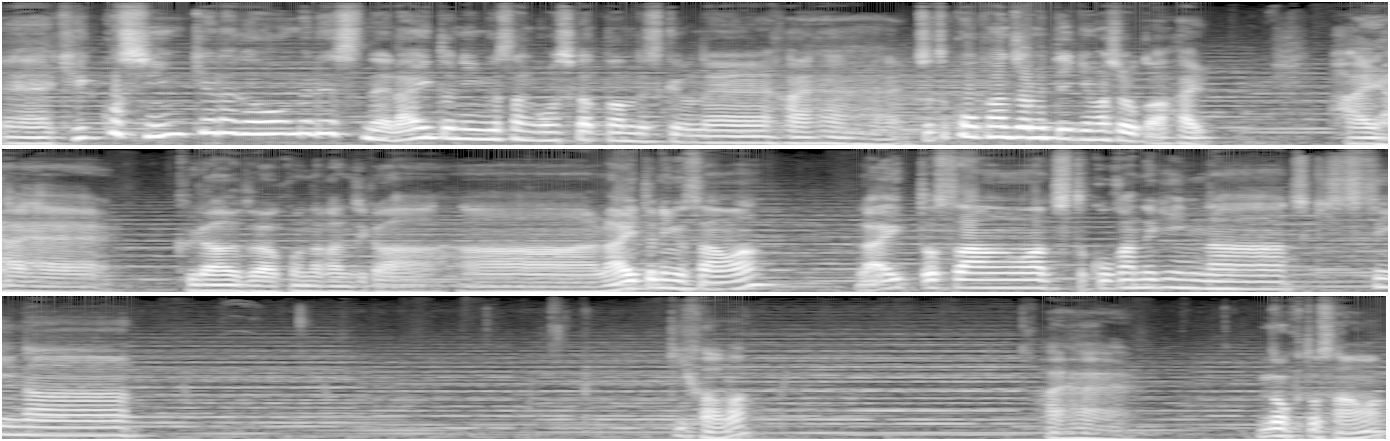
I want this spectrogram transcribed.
えー、結構新キャラが多めですね。ライトニングさんが欲しかったんですけどね。はいはいはい。ちょっと交換状見ていきましょうか。はい。はいはいはい。クラウドはこんな感じか。あー、ライトニングさんは？ライトさんはちょっと交換できんなちょっときついなティファは？はいはい。ノクトさんは？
